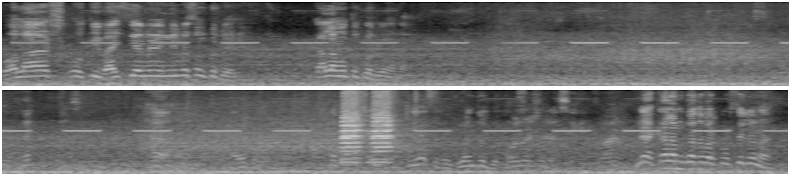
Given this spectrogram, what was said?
পলাশ ও কি ভাইস চেয়ারম্যানের নির্বাচন করবে? কালামতো করবে হয়। হ্যাঁ? হ্যাঁ না, না কালাম গতবার করছিল না।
